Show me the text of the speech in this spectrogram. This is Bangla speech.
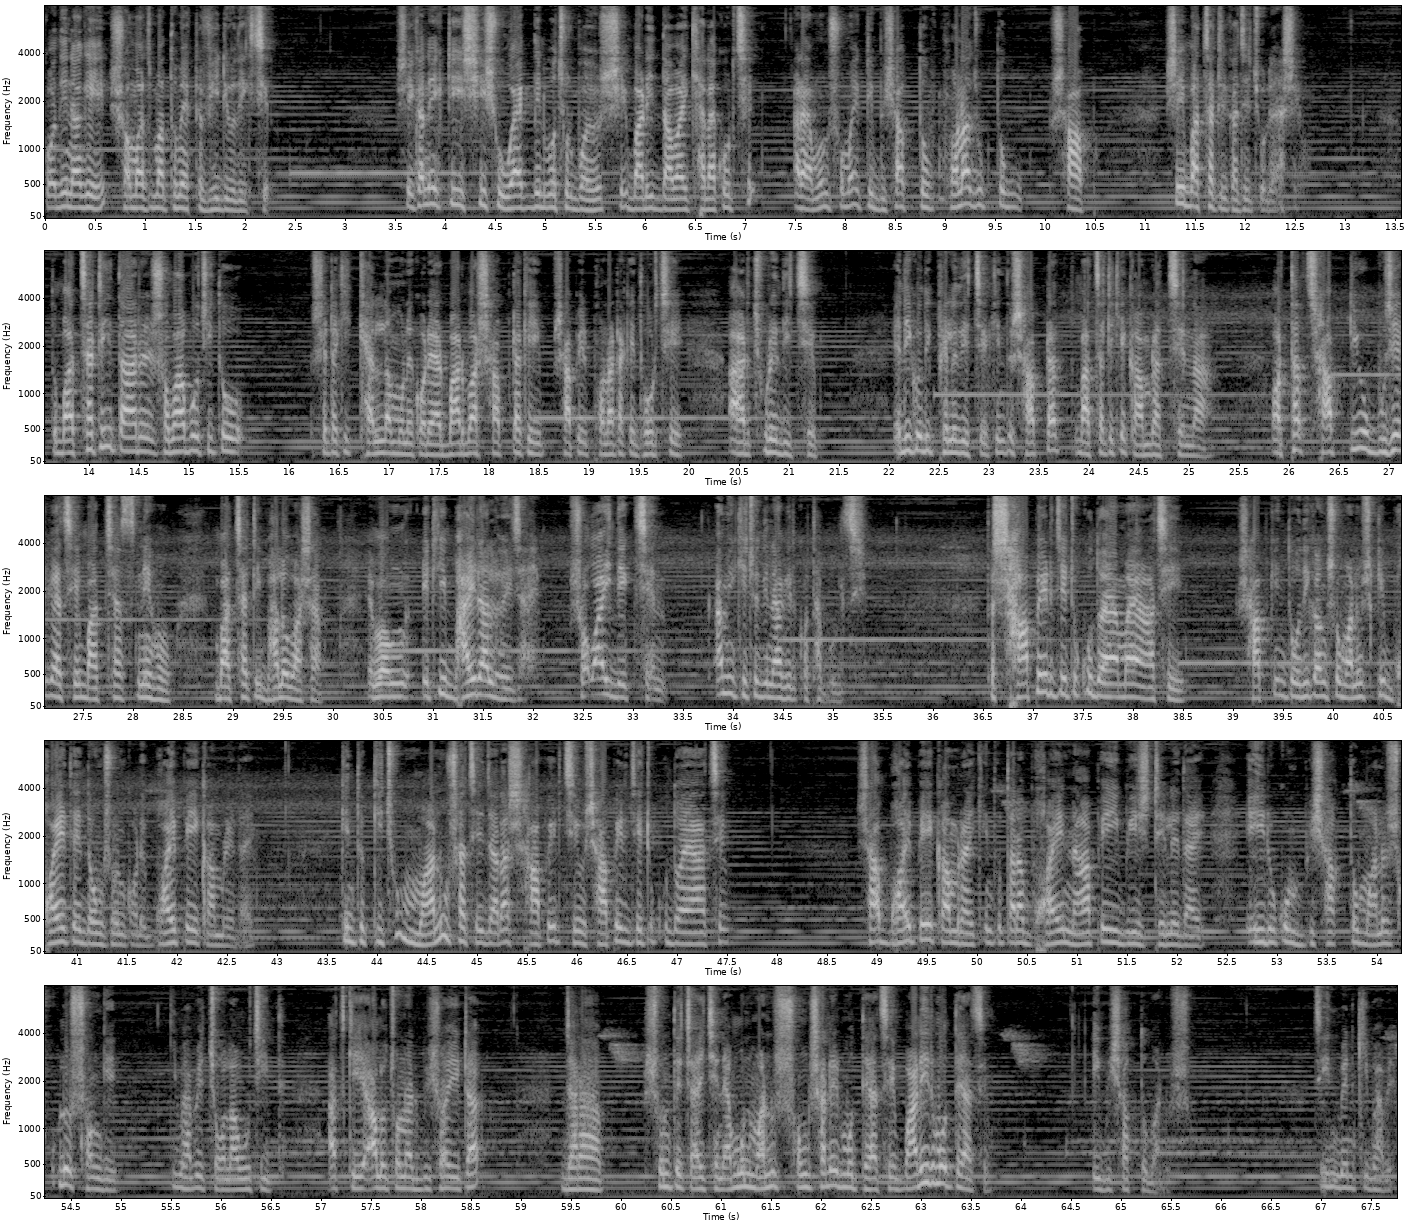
কদিন আগে সমাজ মাধ্যমে একটা ভিডিও দেখছি। সেখানে একটি শিশু এক দেড় বছর বয়স, সে বাড়ির দাওয়ায় খেলা করছে আর এমন সময় একটি বিষাক্ত ফণাযুক্ত সাপ সেই বাচ্চাটির কাছে চলে আসে। তো বাচ্চাটি তার স্বভাবোচিত সেটা কি খেলনা মনে করে আর বারবার সাপটাকে, সাপের ফণাটাকে ধরছে আর ছুঁড়ে দিচ্ছে, এদিক ওদিক ফেলে দিচ্ছে, কিন্তু সাপটা বাচ্চাটিকে কামড়াচ্ছে না। অর্থাৎ সাপটিও বুঝে গেছে বাচ্চা স্নেহ, বাচ্চাটি ভালোবাসা এবং এটি ভাইরাল হয়ে যায়। সবাই দেখছেন। আমি কিছুদিন আগের কথা বলছি। তা সাপের যেটুকু দয়ামায়া আছে, সাপ কিন্তু অধিকাংশ মানুষকে ভয়েতে দংশন করে, ভয় পেয়ে কামড়ে দেয়। কিন্তু কিছু মানুষ আছে যারা সাপের চেয়েও, সাপের যেটুকু দয়া আছে, সাপ ভয় পেয়ে কামড়ায়, কিন্তু তারা ভয় না পেয়েই বিষ ঢেলে দেয়। এই রকম বিষাক্ত মানুষগুলোর সঙ্গে কীভাবে চলা উচিত? আজকে আলোচনার বিষয় এটা। যারা শুনতে চাইছেন, এমন মানুষ সংসারের মধ্যে আছে, বাড়ির মধ্যে আছে, এই বিষাক্ত মানুষ। চিনবেন কীভাবে?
